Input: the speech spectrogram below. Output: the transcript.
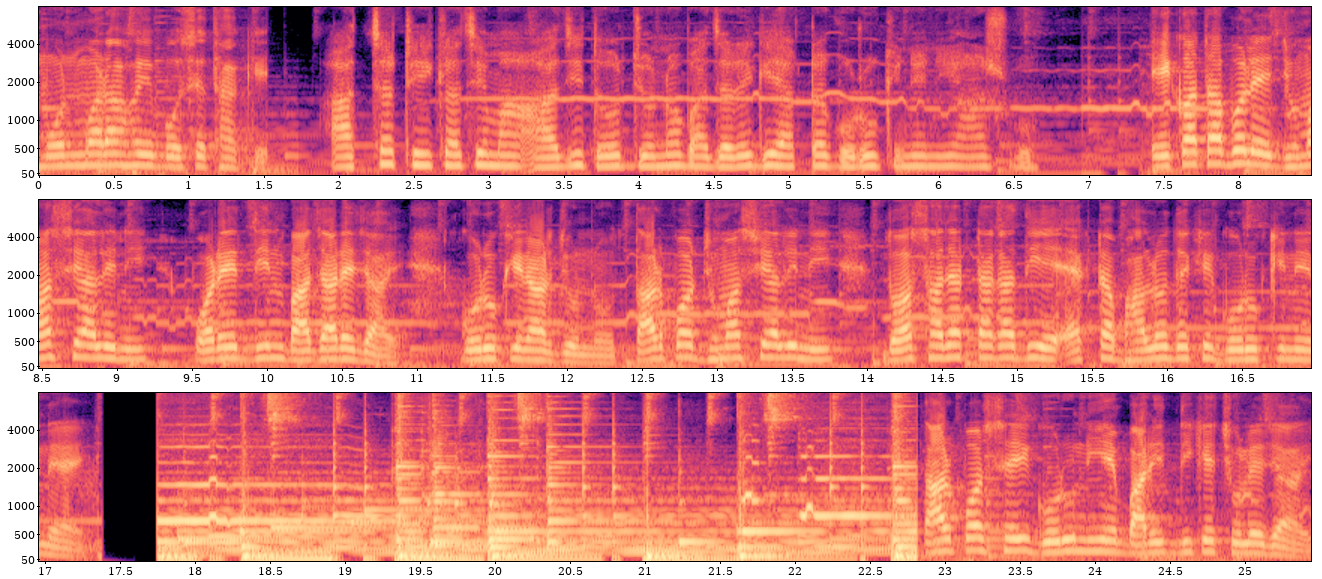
মনমরা হয়ে বসে থাকে। আচ্ছা ঠিক আছে, মা, আজই তোর জন্য বাজারে গিয়ে একটা গরু কিনে নিয়ে আসব। এই কথা বলে ঝুমা শিয়ালিনী পরের দিন বাজারে যায় গরু কেনার জন্য। তারপর ঝুমা শিয়ালিনী দশ হাজার টাকা দিয়ে একটা ভালো দেখে গরু কিনে নেয়। তারপর সেই গরু নিয়ে বাড়ির দিকে চলে যায়।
